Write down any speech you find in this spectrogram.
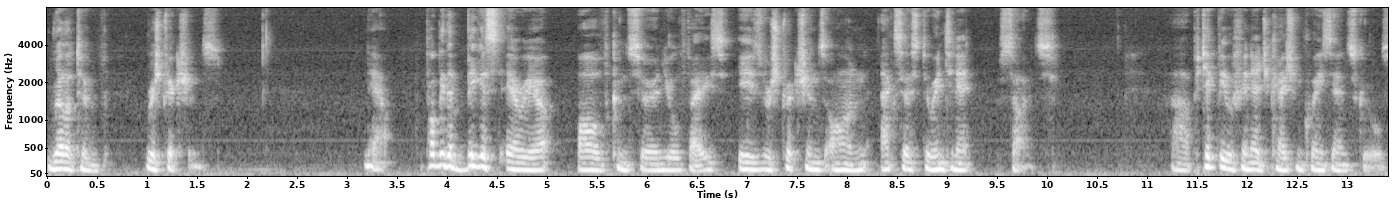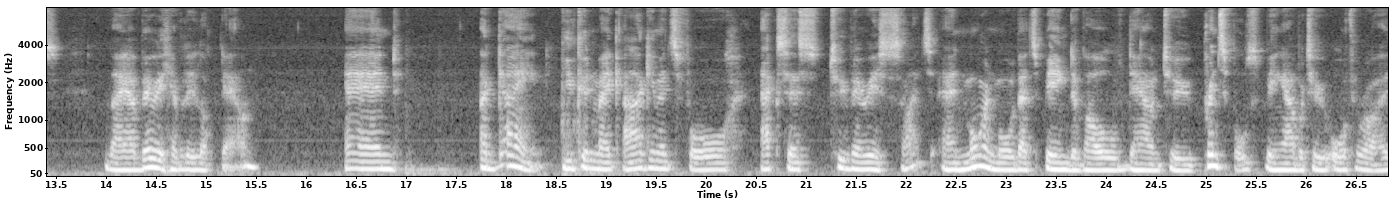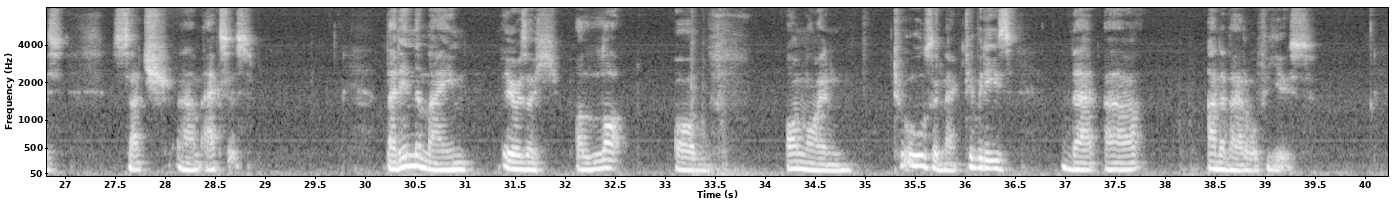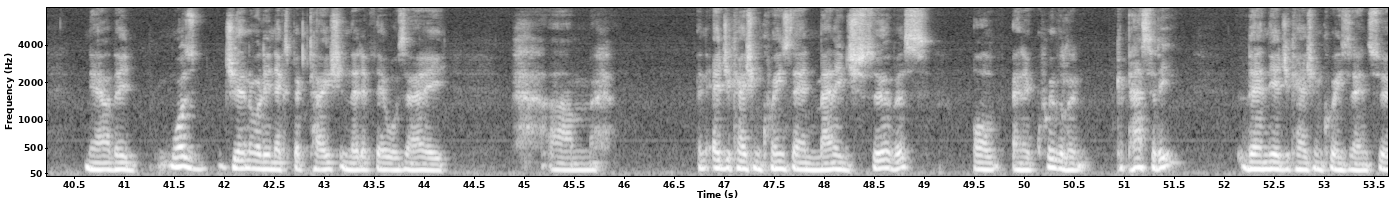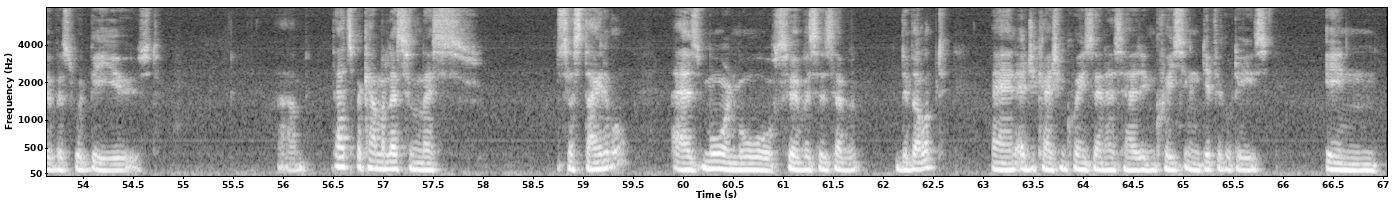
relative restrictions. Now, probably the biggest area of concern you'll face is restrictions on access to internet sites uh, particularly within Education Queensland schools. They are very heavily locked down and again, you can make arguments for access to various sites and more and more that's being devolved down to principals being able to authorize such um, access. But in the main, there is a, a lot of online tools and activities that are unavailable for use. Now, there was generally an expectation that if there was a um, an Education Queensland managed service of an equivalent capacity, then the Education Queensland service would be used. Um, that's become less and less sustainable as more and more services have developed and Education Queensland has had increasing difficulties in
